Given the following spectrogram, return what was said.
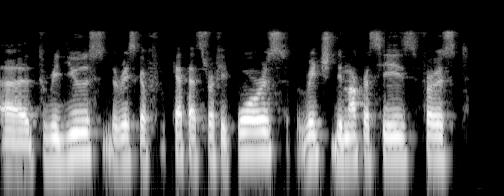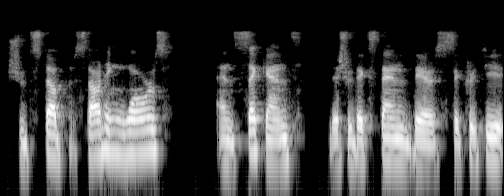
uh, to reduce the risk of catastrophic wars. Rich democracies first should stop starting wars, and second, they should extend their security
